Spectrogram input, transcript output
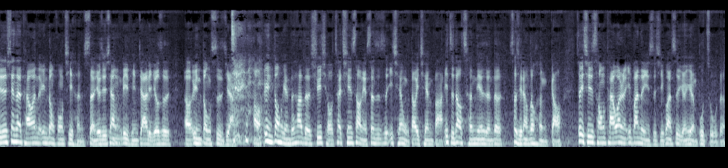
其实现在台湾的运动风气很盛，尤其像丽萍家里又是呃运动世家，哦，运动员的他的需求在青少年甚至是一千五到一千八，一直到成年人的摄取量都很高，所以其实从台湾人一般的饮食习惯是远远不足的。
